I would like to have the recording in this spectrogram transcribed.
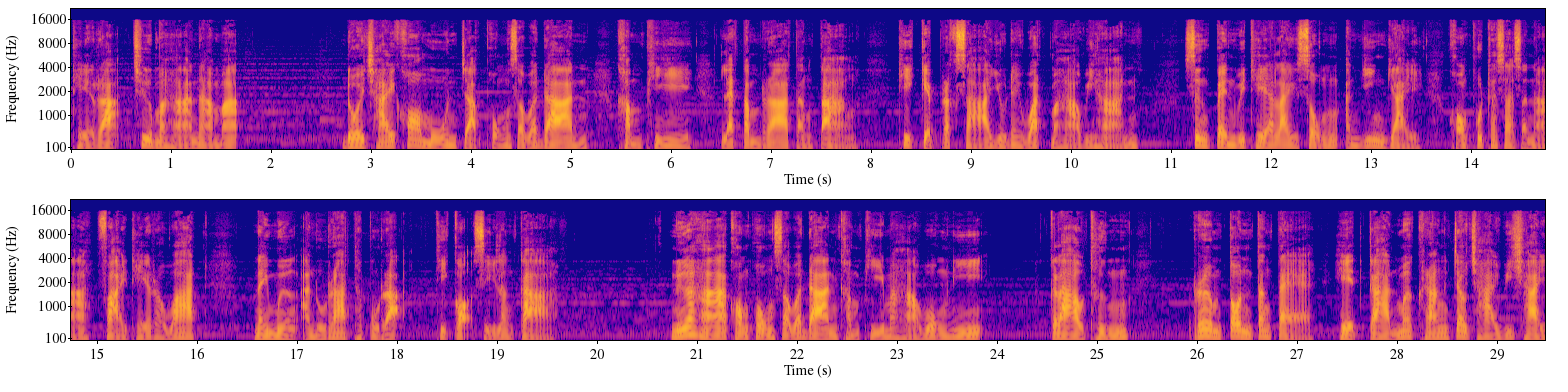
เถระชื่อมหานามะ โดยใช้ข้อมูลจากพงศวดานคำพีและตำราต่างๆ ที่เก็บรักษาอยู่ในวัดมหาวิหาร ซึ่งเป็นวิทยาลัยสงฆ์อันยิ่งใหญ่ของพุทธศาสนาฝ่ายเทรวาสในเมืองอนุราชปุระที่เกาะศรีลังกา เนื้อหาของพงศาวดารคำพีมหาวงนี้ กล่าวถึงเริ่มต้นตั้งแต่เหตุการณ์เมื่อครั้งเจ้าชายวิชัย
